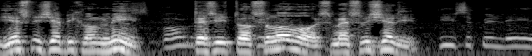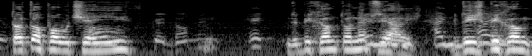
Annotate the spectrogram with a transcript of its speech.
Jestliže bychom my, kteří to slovo jsme slyšeli, toto poučení, kdybychom to nepřijali, když bychom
